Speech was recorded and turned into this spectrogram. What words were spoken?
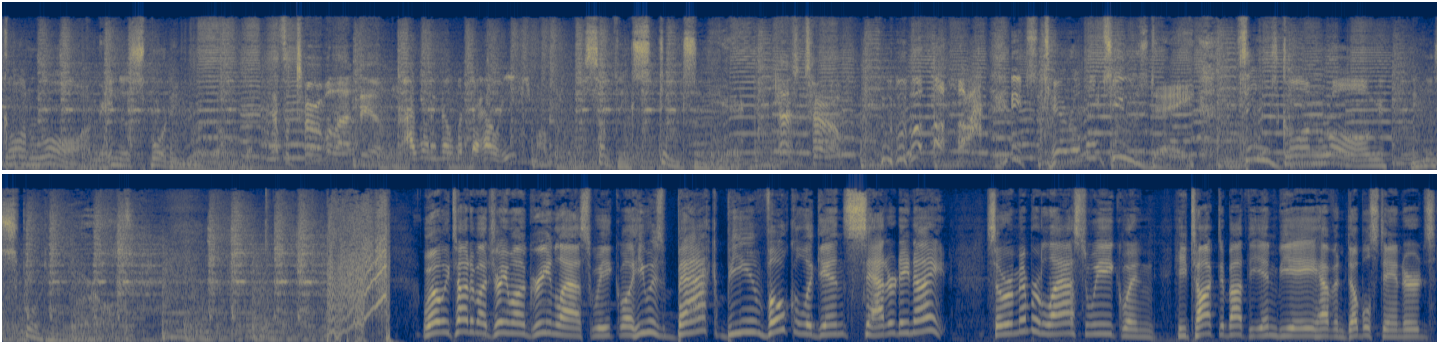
Things gone wrong in the sporting world. That's a terrible idea. I want to know what the hell he's smoking. Something stinks in here. That's terrible. it's Terrible Tuesday. Things gone wrong in the sporting world. Well, we talked about Draymond Green last week. Well, he was back being vocal again Saturday night. So remember last week when he talked about the NBA having double standards,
